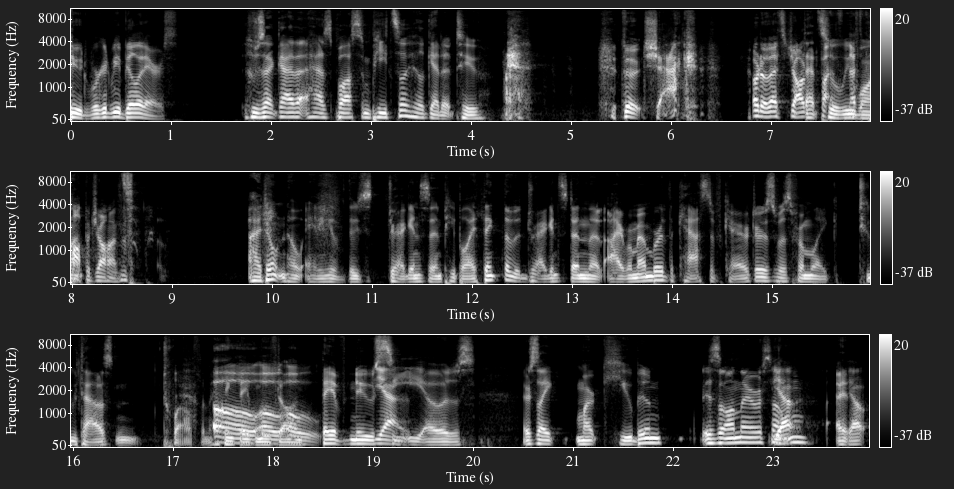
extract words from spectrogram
Dude, we're gonna be billionaires. Who's that guy that has Boston Pizza? He'll get it too. The Shack? Oh no, that's John. That's who we that's want. Papa John's. I don't know any of these Dragon's Den people. I think the Dragon's Den that I remember, the cast of characters was from like 2012, and I think they've Oh, moved oh, on. oh. They have new Yeah. CEOs. There's like Mark Cuban is on there or something. I, Yep.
